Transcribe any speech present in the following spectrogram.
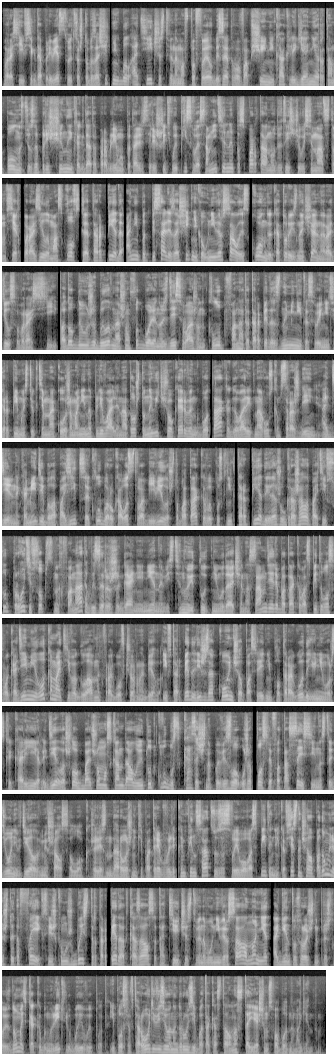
В России всегда приветствуется, чтобы защитник был отечественным, а в ПФЛ без этого вообще никак. Легионеры там полностью запрещены. Когда-то проблему пытались решить, выписывая сомнительные паспорта, но в 2018-м всех поразила московская торпеда. Они подписали защитника универсала из Конго, который изначально родился в России. Подобное уже было в нашем футболе, но здесь важен клуб. Фанаты торпеда знамениты своей нетерпимостью к темнокожим. Они наплевали на то, что новичок Эрвинг Ботака говорит на русском с рождения. Отдельной комедией была позиция клуба. Руководство объявило, что Ботака выпускник торпеды и даже угрожало пойти в суд против собственных фанатов из-за разжигания ненависти. Ну и тут неудача. На самом деле Батака воспитывался в Академии Локомотива главных врагов черно-белых. И в торпедо лишь закончил последние полтора года юниорской карьеры. Дело шло к большому скандалу, и тут клубу сказочно повезло. Уже после фотосессии на стадионе в дело вмешался Лока. Железнодорожники потребовали компенсацию за своего воспитанника. Все сначала подумали, что это фейк. Слишком уж быстро торпеда отказался от отечественного универсала, но нет, агенту срочно пришлось думать, как обнулить любые выплаты. И после второго дивизиона Грузии Батака стал настоящим свободным агентом.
